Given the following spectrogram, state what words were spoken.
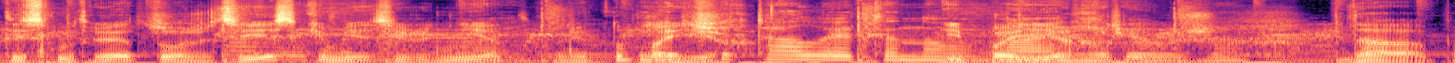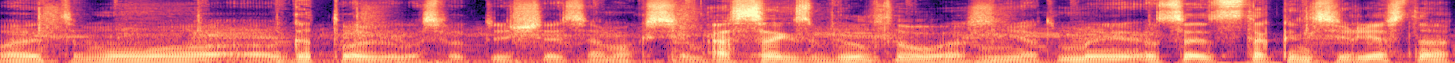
ты смотрю, я тоже. Тебе есть с кем есть? Я говорю, нет. Она говорит, ну Я поехали. читала это на И поехали. Уже. Да, поэтому э, готовилась, в отличие от тебя, Максим. А секс был-то у вас? Нет, мы... Это, так интересно.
